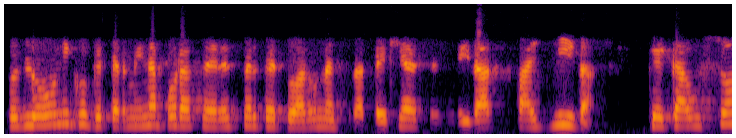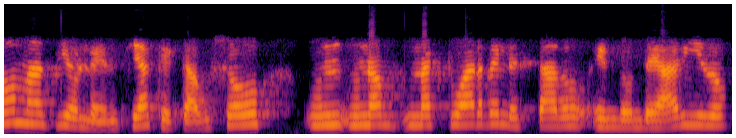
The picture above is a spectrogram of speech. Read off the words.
pues lo único que termina por hacer es perpetuar una estrategia de seguridad fallida que causó más violencia, que causó un, actuar del Estado en donde ha habido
